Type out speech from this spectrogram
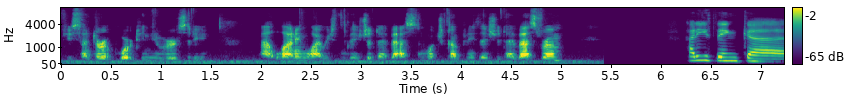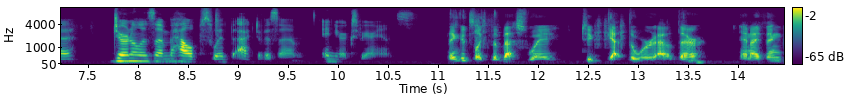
She sent a report to the university outlining why we think they should divest and which companies they should divest from. How do you think uh, journalism helps with activism in your experience? I think it's like the best way to get the word out there. And I think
